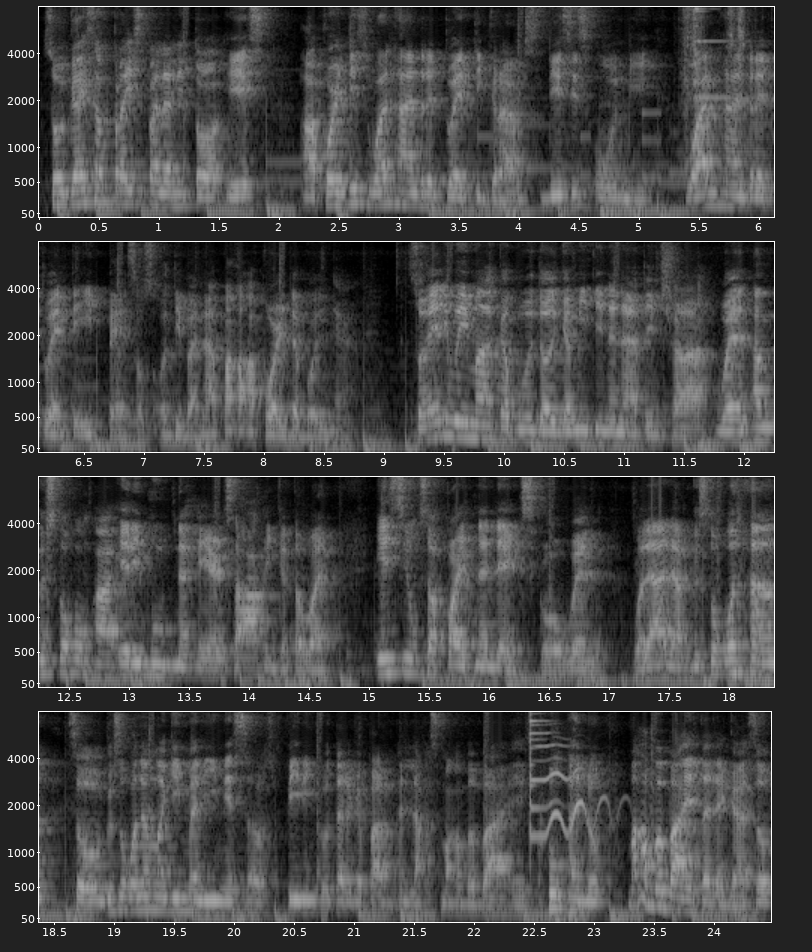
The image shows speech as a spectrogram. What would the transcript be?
So, guys, ang price pala nito is, uh, for this 120 grams, this is only 128 pesos. O, di ba? Napaka-affordable niya. So, anyway, mga kabudol, gamitin na natin siya. Well, ang gusto kong uh, i-remove na hair sa aking katawan is yung sa part na legs ko. Well, wala lang. Gusto ko lang, so gusto ko lang maging malinis. So, feeling ko talaga parang ang lakas makababae. Kung ano, makababae talaga. So,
